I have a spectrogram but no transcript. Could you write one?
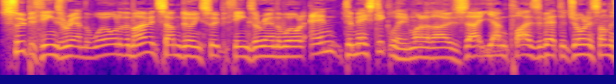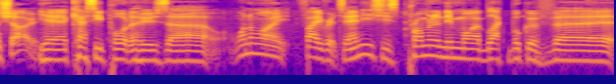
super things around the world at the moment, some doing super things around the world and domestically. And one of those uh, young players about to join us on the show. Yeah, Cassie Porter, who's uh, one of my favourites, Andy. She's prominent in my black book of uh,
